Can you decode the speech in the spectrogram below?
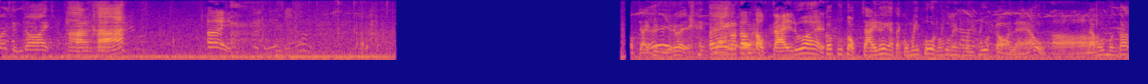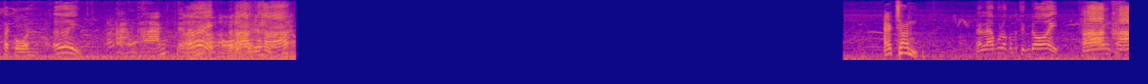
มาถึงดอยทางขา เอ้ย ตกใจขึ้นดีด้วยเอ้ยมึงก็ต้องตกใจด้วย ก็กูตกใจด้วยไงแต่กูไม่พูดเพราะกูเป็นคนพูดก่อนแล้วอ๋อแล้วพวกมึงก็ตะโกน เอ้ยถ่างขาแค่นั้นเอ้ยแล้วเดี๋ยวกูก็ขา action แล้วแล้วพวกเราก็มาถึงดอย ถ่างขา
